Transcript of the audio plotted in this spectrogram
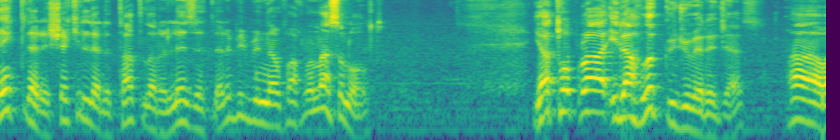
Renkleri, şekilleri, tatları, lezzetleri birbirinden farklı nasıl oldu? Ya toprağa ilahlık gücü vereceğiz. Ha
